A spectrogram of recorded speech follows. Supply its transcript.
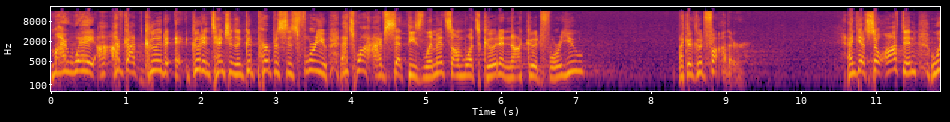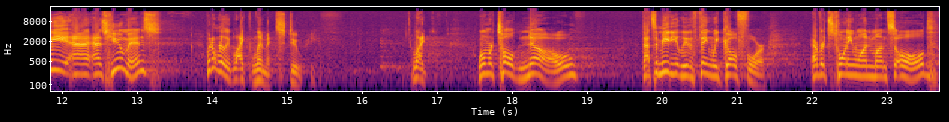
My way, I've got good, good intentions and good purposes for you. That's why I've set these limits on what's good and not good for you, like a good father. And yet, so often, we uh, as humans, we don't really like limits, do we? Like, when we're told no, that's immediately the thing we go for. Everett's 21 months old,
